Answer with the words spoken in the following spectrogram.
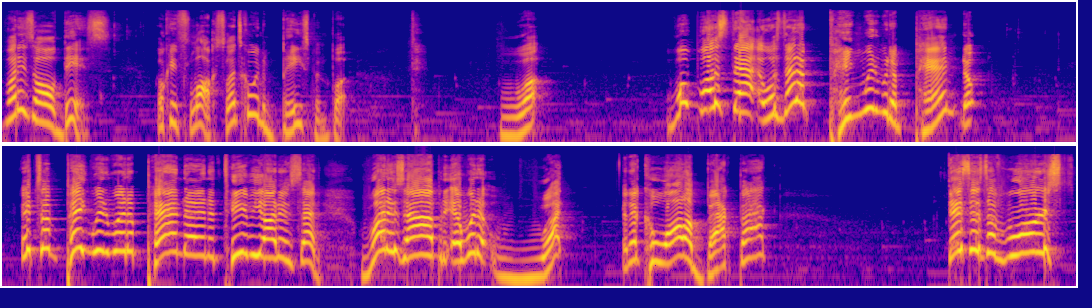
What is all this? Okay, it's locked. So let's go in the basement, but... What? What was that? Was that a penguin with a pen? No. It's a penguin with a panda and a TV on his head. What is happening? And what? A, what? And a koala backpack? This is the worst,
